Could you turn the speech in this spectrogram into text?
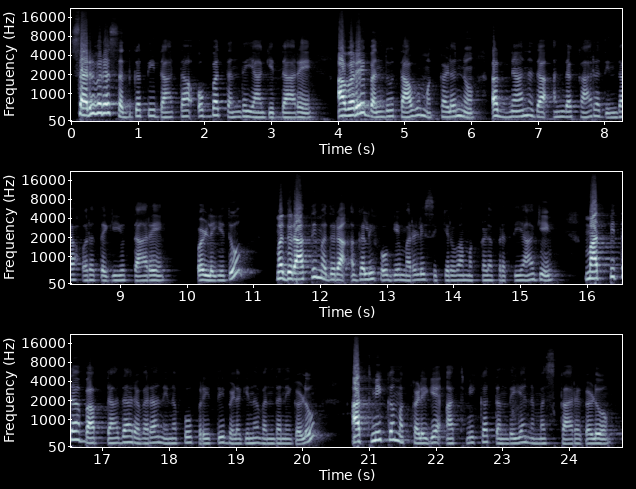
ಸರ್ವರ ಸದ್ಗತಿ ದಾತ ಒಬ್ಬ ತಂದೆಯಾಗಿದ್ದಾರೆ. ಅವರೇ ಬಂದು ತಾವು ಮಕ್ಕಳನ್ನು ಅಜ್ಞಾನದ ಅಂಧಕಾರದಿಂದ ಹೊರತೆಗೆಯುತ್ತಾರೆ. ಒಳ್ಳೆಯದು. ಮಧುರಾತಿ ಮಧುರ ಅಗಲಿ ಹೋಗಿ ಮರಳಿ ಸಿಕ್ಕಿರುವ ಮಕ್ಕಳ ಪ್ರತಿಯಾಗಿ ಮಾತ್ಪಿತಾ ಬಾಪ್ದಾದಾರವರ ನೆನಪು, ಪ್ರೀತಿ, ಬೆಳಗಿನ ವಂದನೆಗಳು. ಆತ್ಮಿಕ ಮಕ್ಕಳಿಗೆ ಆತ್ಮಿಕ ತಂದೆಯ ನಮಸ್ಕಾರಗಳು.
